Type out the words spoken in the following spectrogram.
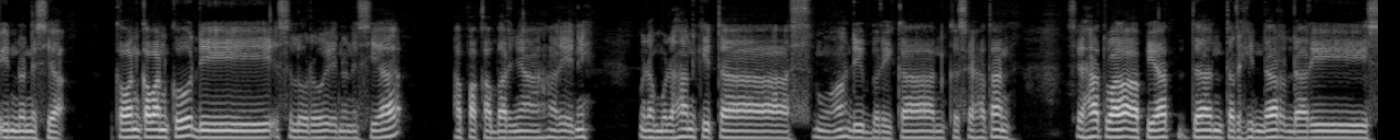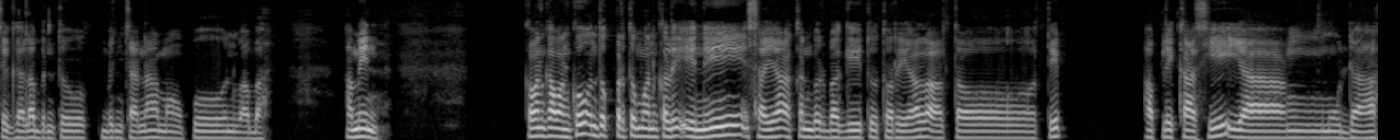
Indonesia. Kawan-kawanku di seluruh Indonesia, apa kabarnya hari ini? Mudah-mudahan kita semua diberikan kesehatan, sehat walafiat dan terhindar dari segala bentuk bencana maupun wabah. Amin. Kawan-kawanku, untuk pertemuan kali ini saya akan berbagi tutorial atau tip aplikasi yang mudah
